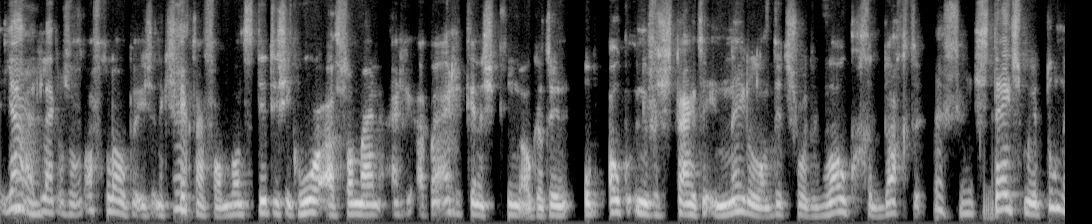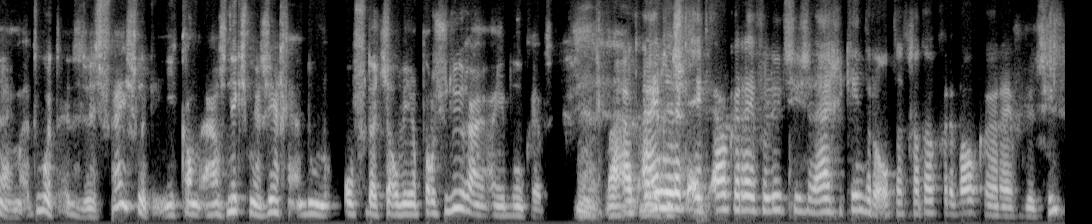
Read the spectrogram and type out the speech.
Ja, ja, het lijkt alsof het afgelopen is. En ik schrik ja. daarvan. Want dit is, ik hoor uit, van mijn, eigen, uit mijn eigen kenniskring ook, dat in, op ook universiteiten in Nederland dit soort woke gedachten steeds meer toenemen. Het, wordt, het is vreselijk. Je kan haast niks meer zeggen en doen of dat je alweer een procedure aan, aan je broek hebt. Ja. Maar uiteindelijk eet elke revolutie zijn eigen kinderen op. Dat gaat ook voor de woke revolutie.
